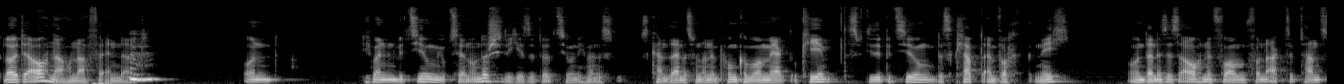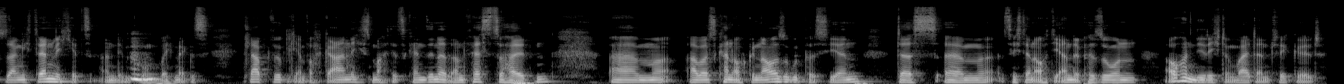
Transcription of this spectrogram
Leute auch nach und nach verändert. Mhm. Und ich meine, in Beziehungen gibt es ja unterschiedliche Situation. Ich meine, es, es kann sein, dass man an einem Punkt kommt, wo man merkt, okay, das, diese Beziehung, das klappt einfach nicht. Und dann ist es auch eine Form von Akzeptanz zu sagen, ich trenne mich jetzt an dem mhm. Punkt, weil ich merke, es klappt wirklich einfach gar nicht. Es macht jetzt keinen Sinn, daran festzuhalten. Ähm, aber es kann auch genauso gut passieren, dass ähm, sich dann auch die andere Person auch in die Richtung weiterentwickelt.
